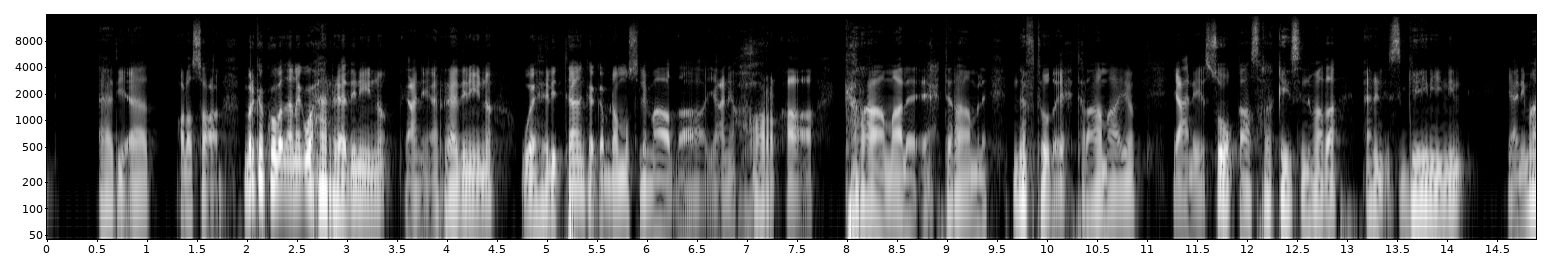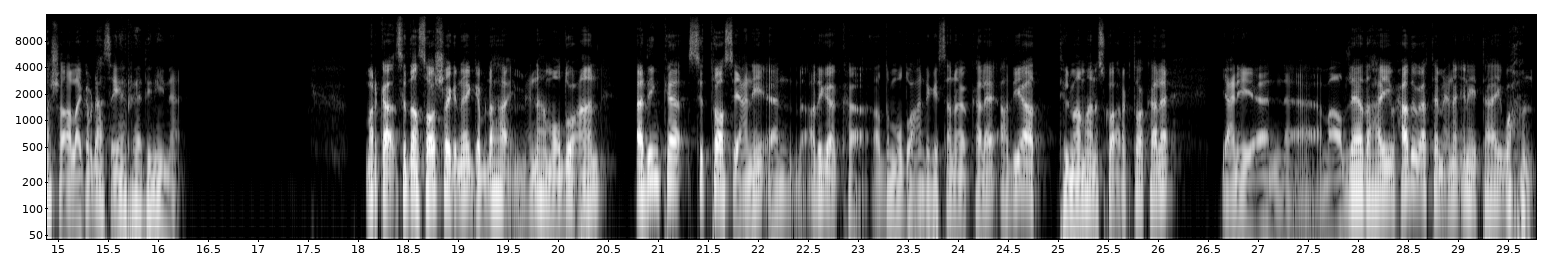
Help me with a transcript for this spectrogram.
aad iyo aad ola soco marka koowaad anaga waxaan raadinayno yani aan raadinayno waa helitaanka gabdha muslimaad ah yani xor ah karaama leh ixtiraam leh naftooda ixtiraamayo yani suuqaas raqiisnimada aanan isgeynaynin يعني ما شاء الله قبلها سيين رادينينا مركا سيدان سوشا جنيه قبلها معناها موضوع عن أدينك ستوس يعني أن أدينك هذا الموضوع عن رجسنا يوكله هذه تلمامها نسكو أركتو كله يعني أن ما أضلي هذا هاي وهذا وقتها معناه إن تاي وحن.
